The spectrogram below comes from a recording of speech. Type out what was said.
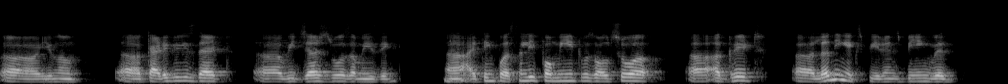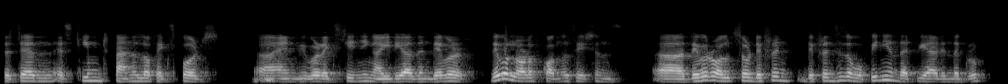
uh, you know uh, categories that uh, we judged was amazing. Uh, Mhm. I think personally for me it was also a a great uh, learning experience being with such an esteemed panel of experts, uh, Mhm. and we were exchanging ideas, and there were there were a lot of conversations. Uh, there were also different differences of opinion that we had in the group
